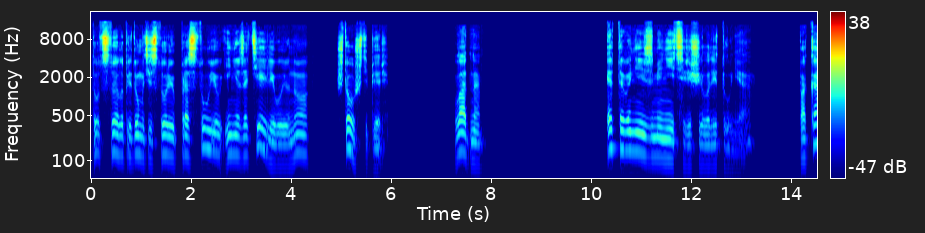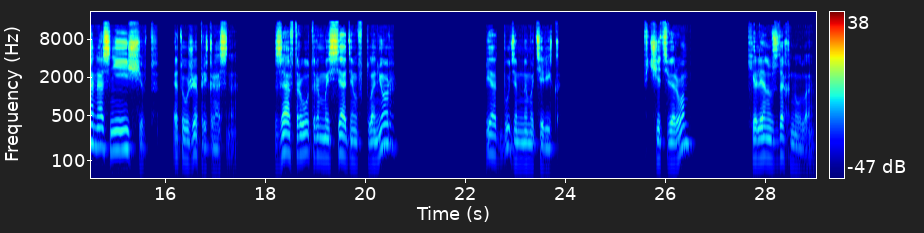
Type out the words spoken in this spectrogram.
Тут стоило придумать историю простую и незатейливую, но что уж теперь. Ладно. Этого не изменить, решила Летунья. Пока нас не ищут, это уже прекрасно. Завтра утром мы сядем в планер и отбудем на материк. Вчетвером Хелена вздохнула.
